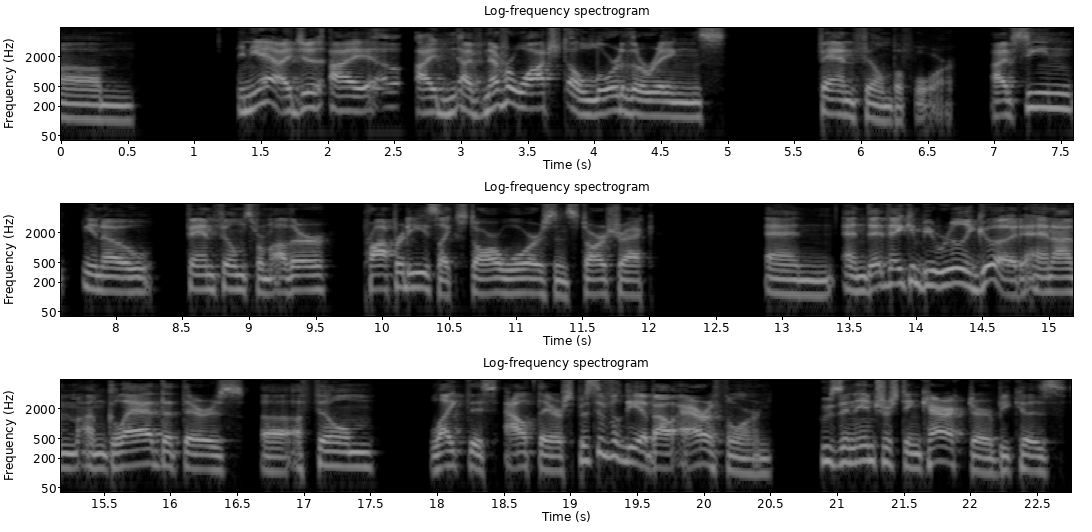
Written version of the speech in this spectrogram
Um, and yeah, I just I I I've never watched a Lord of the Rings fan film before. I've seen, you know, fan films from other properties like Star Wars and Star Trek, and and they, they can be really good. And I'm I'm glad that there's a, a film like this out there, specifically about Arathorn, who's an interesting character because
